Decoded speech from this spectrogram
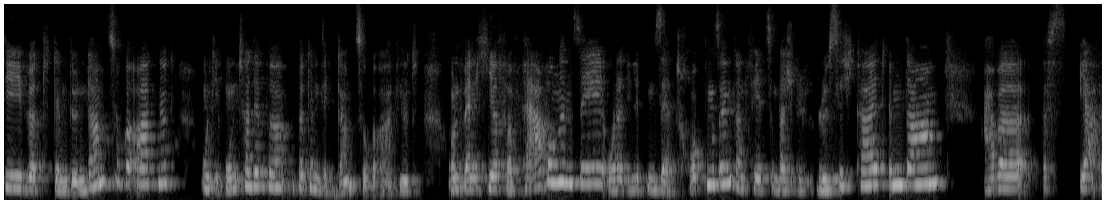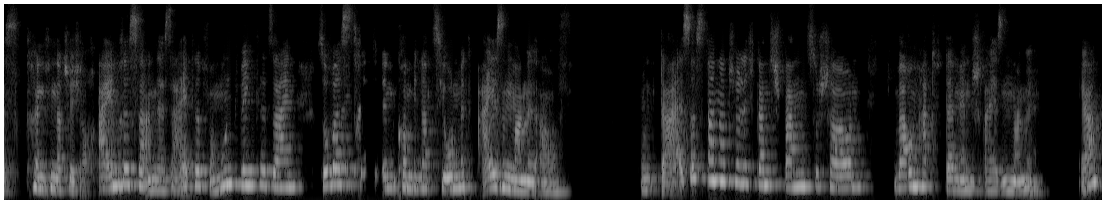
die wird dem Dünndarm zugeordnet und die Unterlippe wird dem Dickdarm zugeordnet. Und wenn ich hier Verfärbungen sehe oder die Lippen sehr trocken sind, dann fehlt zum Beispiel Flüssigkeit im Darm. aber es, ja, es könnten natürlich auch Einrisse an der Seite vom Mundwinkel sein. Sowas tritt in Kombination mit Eisenmangel auf. Und da ist es dann natürlich ganz spannend zu schauen, warum hat der Mensch Eisenmangel? Ja,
